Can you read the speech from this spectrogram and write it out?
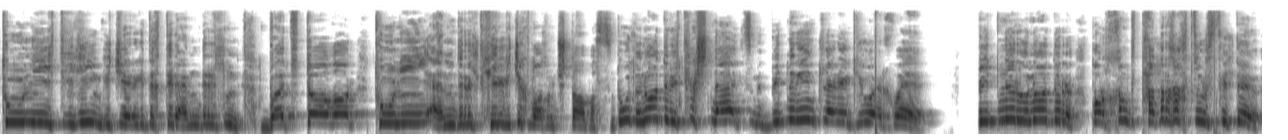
Түүний итгэлийн гэж яригдах тэр амьдрал нь бодтойгоор түүний амьдралд хэрэгжих боломжтой болсон. Тэгвэл өнөөдөр итгэгч найз минь бид нар энэ талаар яг юу ярих вэ? Бид нэр өнөөдөр бурханд талархах зүрстгэлтэй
